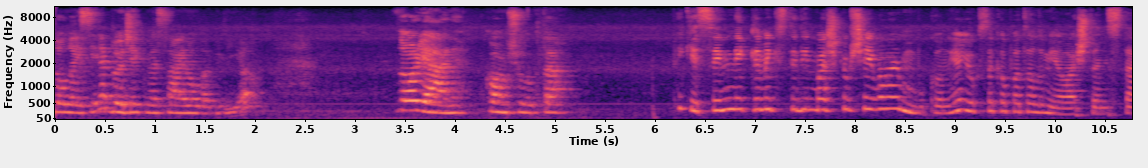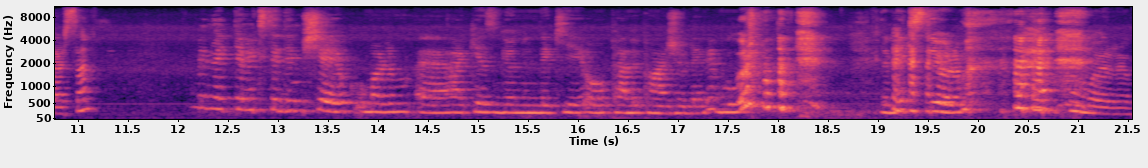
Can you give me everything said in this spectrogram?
Dolayısıyla böcek vesaire olabiliyor. Zor yani komşulukta. Peki senin eklemek istediğin başka bir şey var mı bu konuya yoksa kapatalım yavaştan istersen? Benim eklemek istediğim bir şey yok. Umarım e, herkes gönlündeki o pembe panjurları bulur. Demek istiyorum. Umarım.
